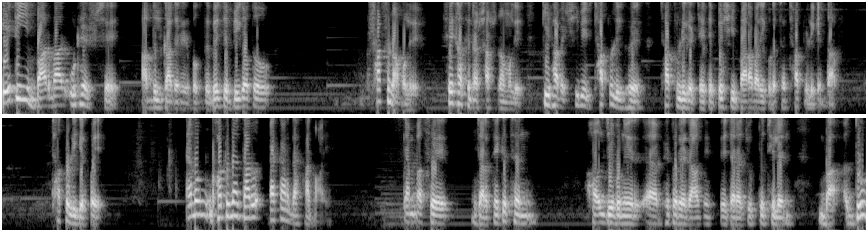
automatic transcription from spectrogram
এটি বারবার উঠে এসছে আব্দুল কাদেরের বক্তব্যে যে বিগত শাসনামলে, শেখ হাসিনার শাসনামলে কীভাবে শিবির ছাত্রলীগ হয়ে ছাত্রলীগের চাইতে বেশি বাড়াবাড়ি করেছে ছাত্রলীগের দাম ছাত্রলীগের হয়ে। এমন ঘটনা কারও একার দেখা নয়। ক্যাম্পাসে যারা থেকেছেন, হল জীবনের ভেতরের রাজনীতিতে যারা যুক্ত ছিলেন বা দূর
